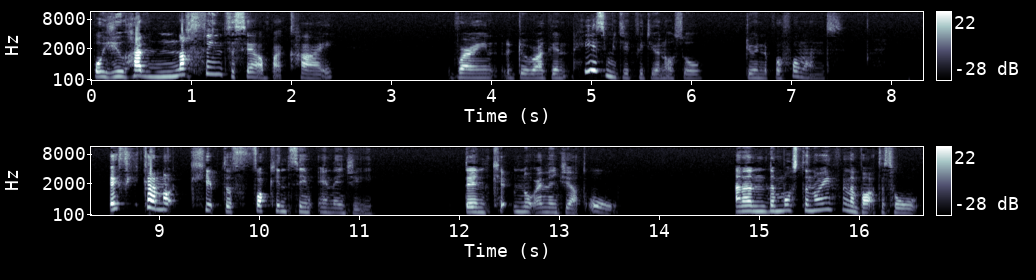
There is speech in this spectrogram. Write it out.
but you had nothing to say about Kai wearing the durag in his music video and also during the performance. If you cannot keep the fucking same energy, then keep no energy at all. And then the most annoying thing about this whole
